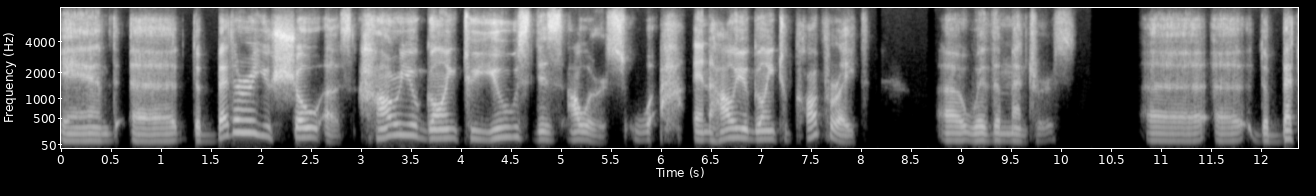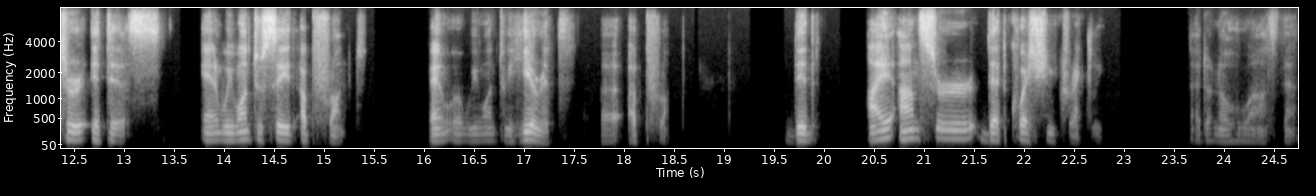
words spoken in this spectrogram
And uh, the better you show us how are you going to use these hours and how you're going to cooperate uh, with the mentors, uh, uh, the better it is. And we want to say it up front and we want to hear it uh, up front. Did I answer that question correctly? I don't know who asked that.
